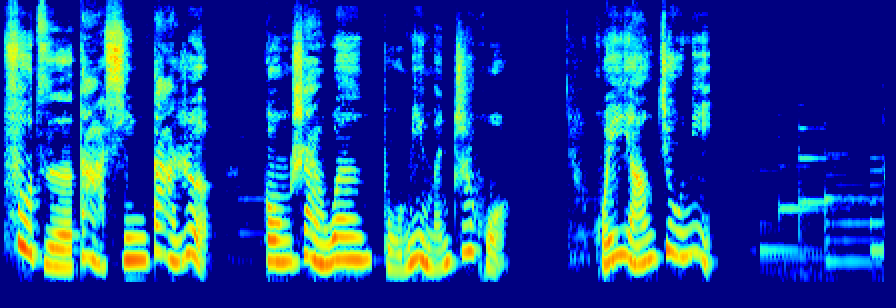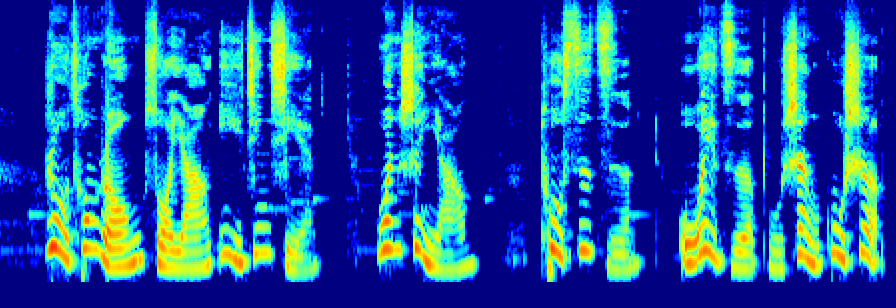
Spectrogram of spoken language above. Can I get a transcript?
附子大辛大热，攻善温补命门之火，回阳救逆。入葱蓉锁阳益精血，温肾阳；菟丝子、五味子补肾固摄，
